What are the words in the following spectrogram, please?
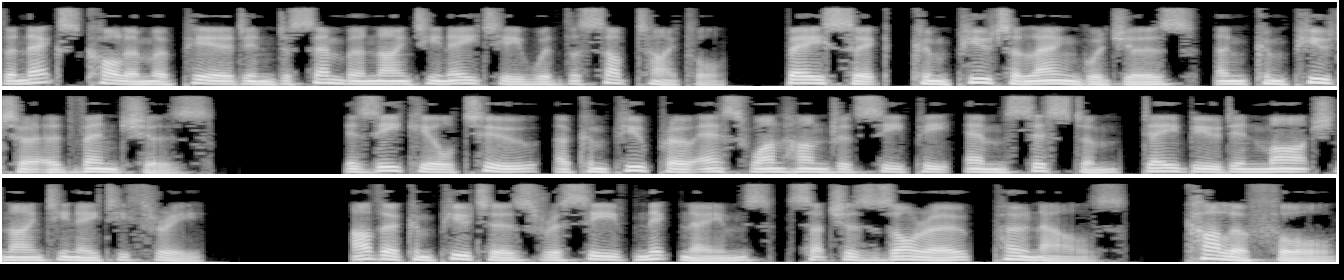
The next column appeared in December 1980 with the subtitle, "'Basic, Computer Languages, and Computer Adventures' Ezekiel II, a CompuPro S100 CP/M system, debuted in March 1983. Other computers received nicknames, such as Zorro, Ponals, colorful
